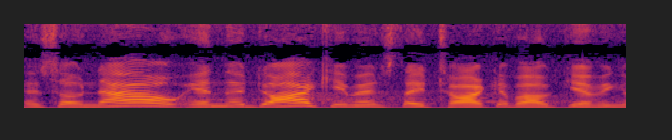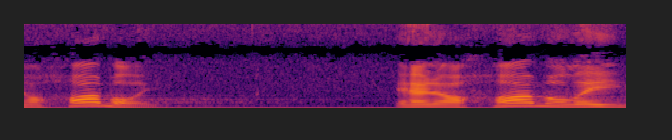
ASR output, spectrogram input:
And so now in the documents, they talk about giving a homily. And a homily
